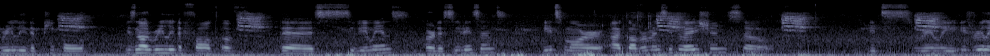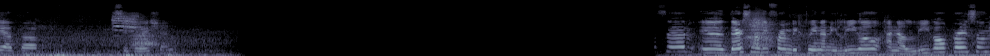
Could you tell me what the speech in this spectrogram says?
really the people it's not really the fault of the civilians or the citizens it's more a government situation so it's really it's really a tough situation. Uh, there's no difference between an illegal and a legal person.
